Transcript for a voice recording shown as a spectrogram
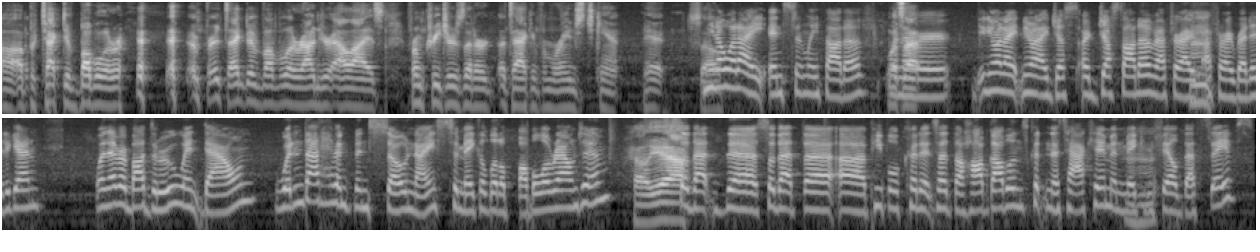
uh, a protective bubble or a protective bubble around your allies from creatures that are attacking from range that you can't hit. So You know what I instantly thought of What's that? whenever you know what I you know what I just I just thought of after I Hmm. after I read it again. Whenever Badru went down, wouldn't that have been so nice to make a little bubble around him hell yeah. so that the so that the uh, people couldn't so that the hobgoblins couldn't attack him and make him fail death saves?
